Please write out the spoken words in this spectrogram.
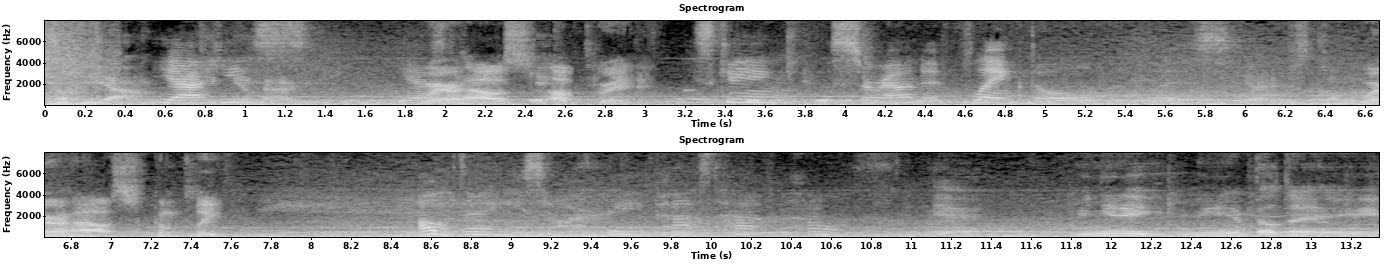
He'll be out. yeah, he's yeah. Warehouse upgraded. He's getting surrounded, flanked all over the place. Yeah, just. Warehouse complete. Oh dang, he's already past half a health. Yeah. We need to we need to build a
